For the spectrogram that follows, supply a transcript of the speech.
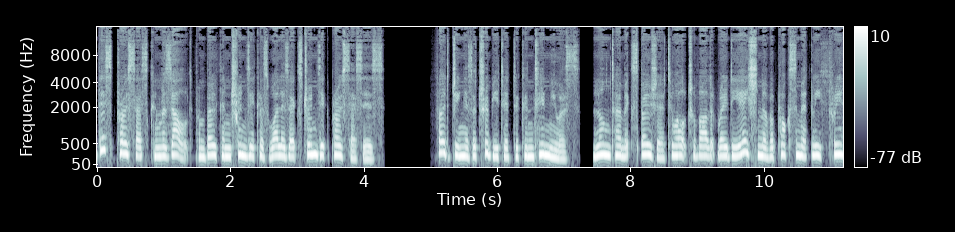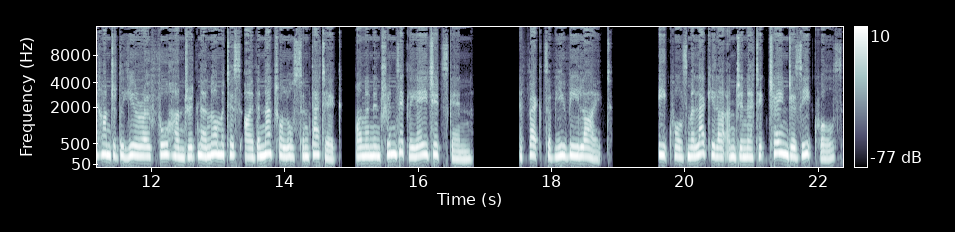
This process can result from both intrinsic as well as extrinsic processes. Photoaging is attributed to continuous, long-term exposure to ultraviolet radiation of approximately 300 to Euro 400 nanometers either natural or synthetic, on an intrinsically aged skin. Effects of UV light equals molecular and genetic changes equals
